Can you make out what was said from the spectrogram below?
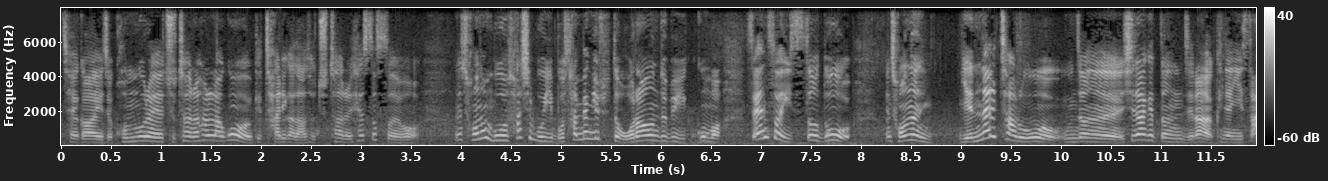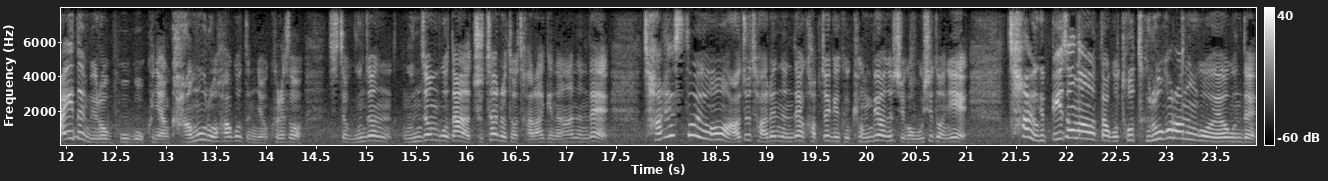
제가 이제 건물에 주차를 하려고 이렇게 자리가 나서 주차를 했었어요. 근데 저는 뭐 사실 뭐 이 뭐 360도 around도 있고 막 센서 있어도 저는 옛날 차로 운전을 시작했던지라 그냥 이 사이드 미러 보고 그냥 감으로 하거든요. 그래서 진짜 운전 운전보다 주차를 더 잘하기는 하는데 잘했어요. 아주 잘했는데 갑자기 그 경비 아저씨가 오시더니 차 여기 삐져나왔다고 더 들어가라는 거예요. 근데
